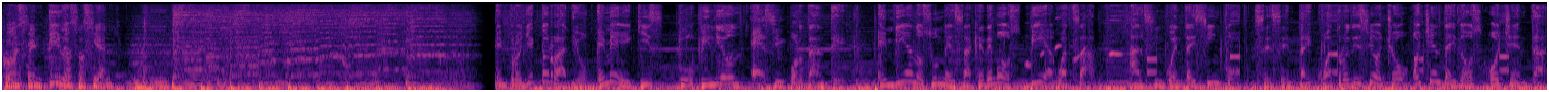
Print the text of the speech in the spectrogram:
con sentido social. Proyecto Radio MX, tu opinión es importante. Envíanos un mensaje de voz vía WhatsApp al 55 64 18 82 80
